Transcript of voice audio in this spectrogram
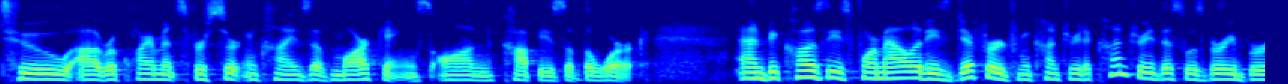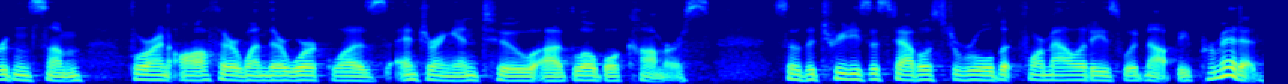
to uh, requirements for certain kinds of markings on copies of the work. And because these formalities differed from country to country, this was very burdensome for an author when their work was entering into uh, global commerce. So the treaties established a rule that formalities would not be permitted.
